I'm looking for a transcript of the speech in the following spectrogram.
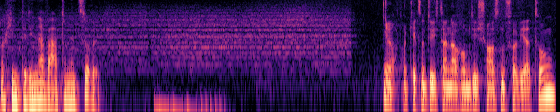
noch hinter den Erwartungen zurück. Ja, da geht es natürlich dann auch um die Chancenverwertung.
